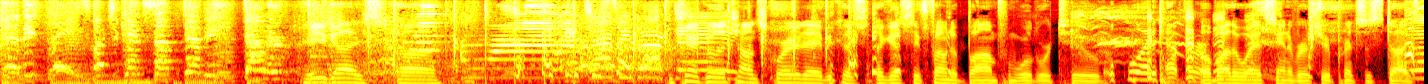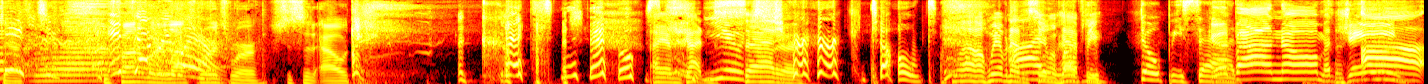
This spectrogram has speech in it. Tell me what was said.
Debbie, please, but you can't stop Debbie Downer. Hey, you guys. Uh, we can't go to the town square today because I guess they found a bomb from World War II. Whatever. Oh, by the way, it's the anniversary of Princess Di's death. We It's found out what her last words were. She said, ouch. it's news. I am gotten you sadder. jerk. Don't. Well, we haven't had a single happy. you. Don't be sad. Goodbye, Norma Jean. Uh,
